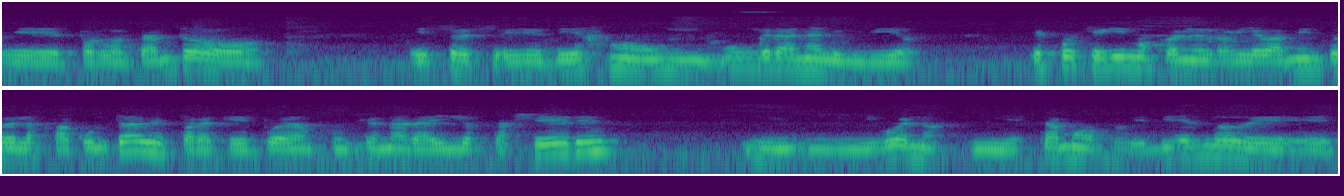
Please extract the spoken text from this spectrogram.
eh, por lo tanto, eso es, eh, un, gran alivio. Después seguimos con el relevamiento de las facultades para que puedan funcionar ahí los talleres y, y bueno, y estamos viendo de,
